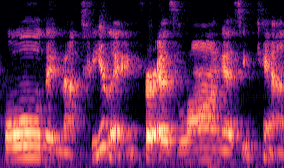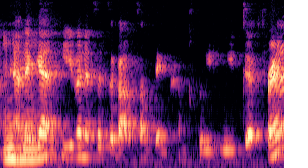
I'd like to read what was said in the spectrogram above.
holding that feeling for as long as you can. And Mhm. again, even if it's about something completely different.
